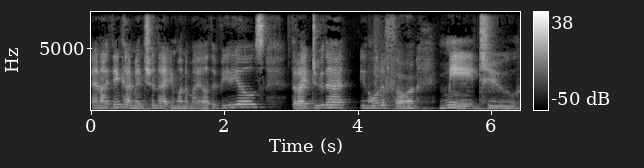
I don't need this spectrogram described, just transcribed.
And I think I mentioned that in one of my other videos that I do that in order for me to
